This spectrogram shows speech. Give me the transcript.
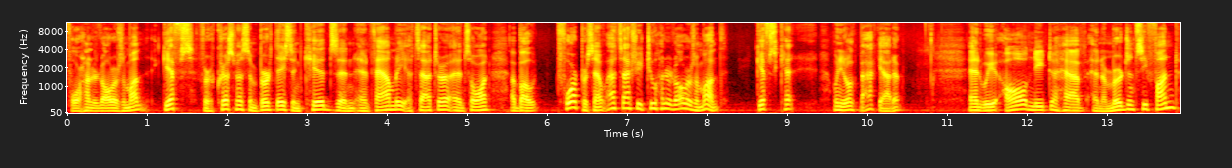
$400 a month. Gifts for Christmas and birthdays and kids and, and family, etc., and so on, about 4%. That's actually $200 a month. Gifts, can, when you look back at it. And we all need to have an emergency fund.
